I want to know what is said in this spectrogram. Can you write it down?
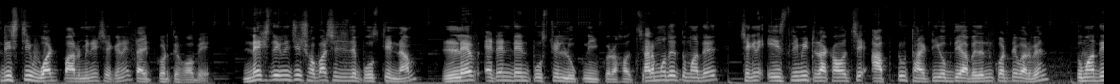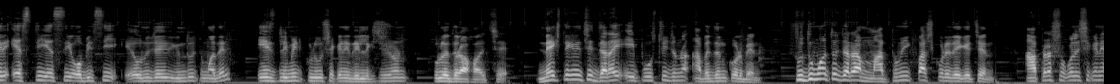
ত্রিশটি ওয়ার্ড পার মিনিট সেখানে টাইপ করতে হবে। নেক্সট দেখে নিচ্ছি, সবার শেষে যে পোস্টটির নাম লেভ অ্যাটেন্ডেন্ট পোস্টের লুক নিয়োগ করা হচ্ছে। তার মধ্যে তোমাদের সেখানে এজ লিমিট রাখা হচ্ছে আপ টু থার্টি অবধি আবেদন করতে পারবেন। তোমাদের এসটি এসসি ওবিসি অনুযায়ী কিন্তু তোমাদের এজ লিমিটগুলো সেখানে রিল্যাক্সেশন তুলে ধরা হয়েছে। নেক্সট দেখে নিচ্ছি যারা এই পোস্টটির জন্য আবেদন করবেন। শুধুমাত্র যারা মাধ্যমিক পাস করে রেখেছেন, আপনারা সকলে সেখানে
